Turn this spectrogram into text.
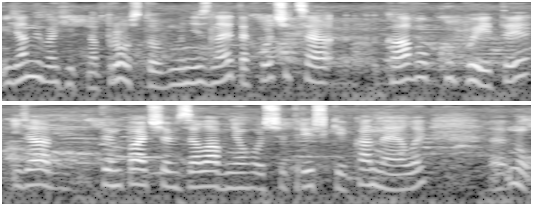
Я не вагітна, просто мені знаєте, хочеться каву купити. Я тим паче взяла в нього ще трішки канели. е, Ну,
